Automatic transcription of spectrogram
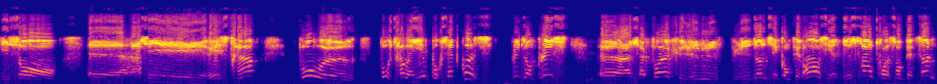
qui sont euh, assez restreints pour, euh, pour travailler pour cette cause. Plus en plus, euh, à chaque fois que je, je donne ces conférences, il y a 200, 300 personnes,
